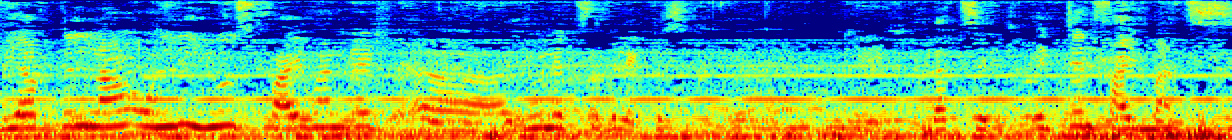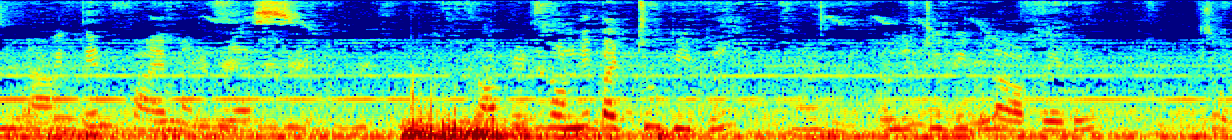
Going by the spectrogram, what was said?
We have till now only used 500 uh, units of electricity. That's it. Within five months. Within five months, yes. It's operated only by two people. Only two people are operating. So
